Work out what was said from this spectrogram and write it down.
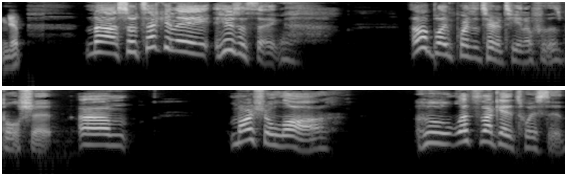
Yep. Nah, so Tekken 8, here's the thing. I don't blame Quentin Tarantino for this bullshit. Um, Marshall Law, who, let's not get it twisted,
